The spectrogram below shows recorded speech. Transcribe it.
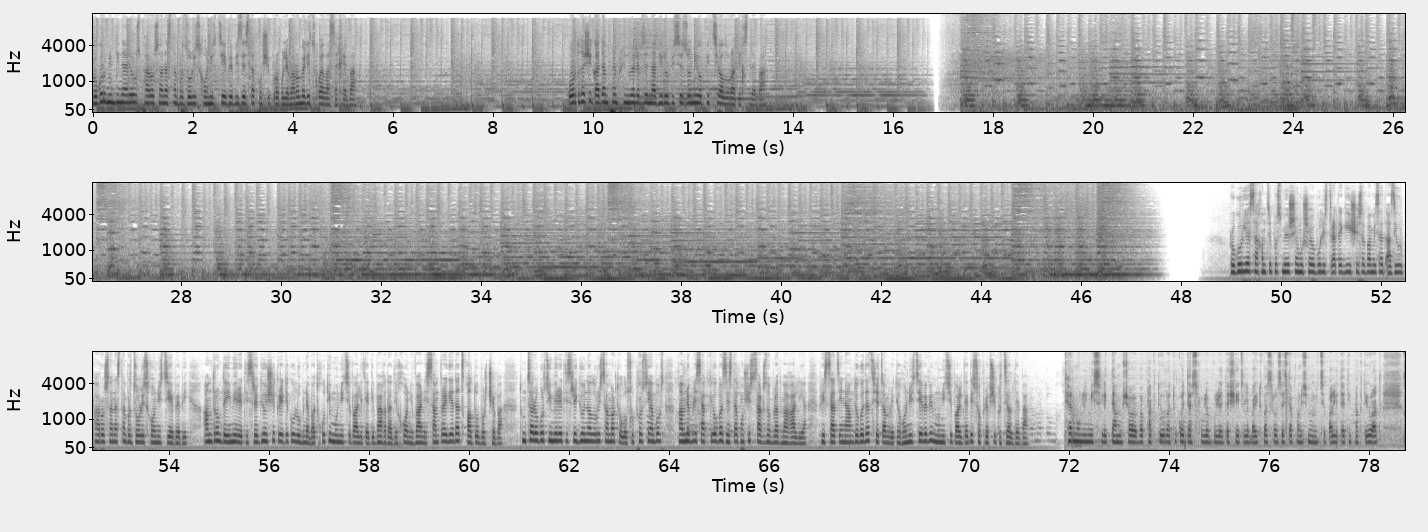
როგორ მიმდინარეობს ფაროსანასთან ბრძოლის ღონისძიებების ზესტაფონში პრობლემა, რომელიც ყველას ეხება? ორ დღეში გადამფრენ ფრინველებზე ნადირობის სეზონი ოფიციალურად იხსნება. როგორია სახელმწიფოს მიერ შემუშავებული სტრატეგიის შესაბამისად აზიურ ფაროსანასთან ბრძოლის ღონისძიებები. ამ დრომდე იმერეთის რეგიონში კრიტიკულ უბნებად ხუთი მუნიციპალიტეტი: ბაღდადი, ხონი, ვანი, სამტრედია და წყალტუბო რჩება. თუმცა როგორც იმერეთის რეგიონალური სამმართველოს უფროსი ამბობს, მამნებლის აქტივობა ზესტაფონში საგრძნობლად მაღალია, რის საწინააღმდეგოდაც შეწამლითი ღონისძიებები მუნიციპალიტეტის სოფლებში გრძელდება. თერმული ნისლით დამუშავება ფაქტიურად უკვე დასრულებულია და შეიძლება ითქვას, რომ ზესტაფონის მუნიციპალიტეტი ფაქტიურად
